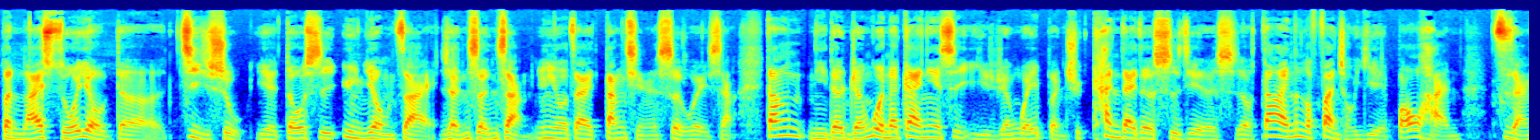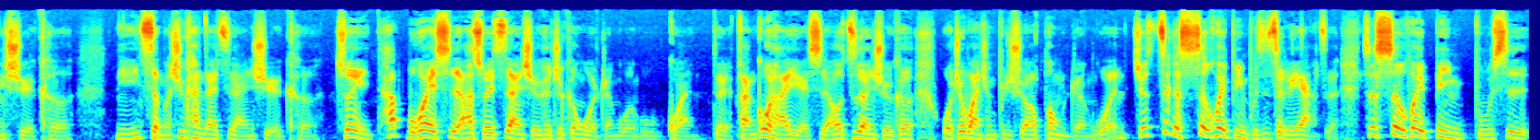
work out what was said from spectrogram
本来所有的技术也都是运用在人身上，运用在当前的社会上。当你的人文的概念是以人为本去看待这个世界的时候，当然那个范畴也包含自然学科。你怎么去看待自然学科？所以它不会是啊，所以自然学科就跟我人文无关。对，反过来也是，然后自然学科我就完全不需要碰人文。就这个社会并不是这个样子，这社会并不是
